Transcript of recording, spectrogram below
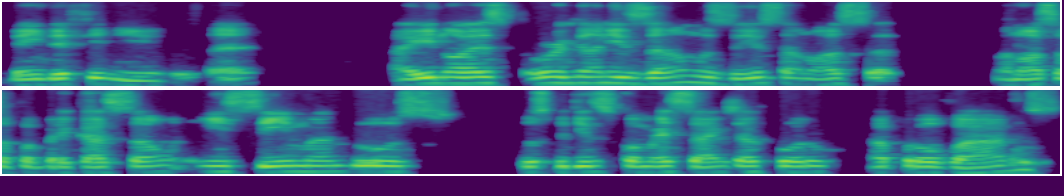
bem definidos, né? Aí nós organizamos isso a nossa a nossa fabricação em cima dos dos pedidos comerciais já foram aprovados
